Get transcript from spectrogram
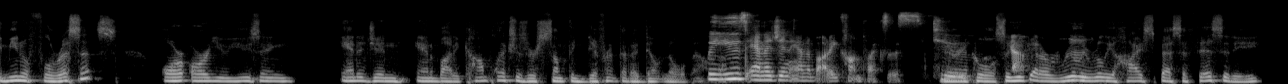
immunofluorescence, or are you using antigen antibody complexes or something different that I don't know about? We use antigen antibody complexes too. Very cool. So yeah. you've got a really, really high specificity.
